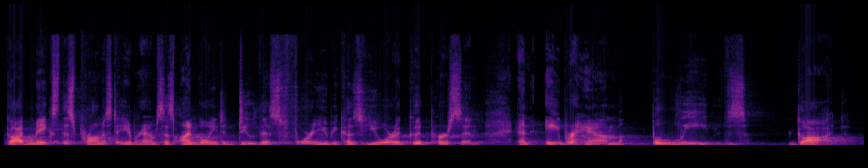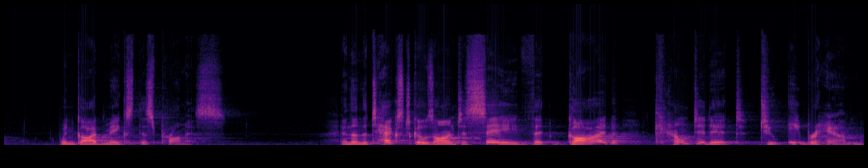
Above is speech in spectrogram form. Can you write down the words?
God makes this promise to Abraham, says, I'm going to do this for you because you are a good person. And Abraham believes God when God makes this promise. And then the text goes on to say that God counted it to Abraham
